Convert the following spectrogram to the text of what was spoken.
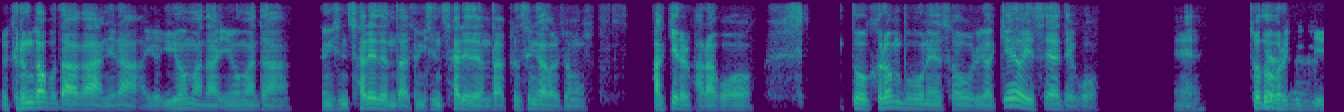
그 '그런가 보다.'가 아니라 '이거 위험하다, 위험하다. 정신 차려야 된다, 정신 차려야 된다.' 그 생각을 좀 갖기를 바라고 또 그런 부분에서 우리가 깨어 있어야 되고 예 저도 그렇게 네네.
